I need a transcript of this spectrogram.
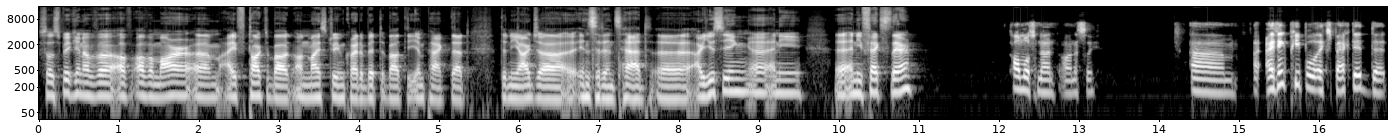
So speaking of uh, of of Amarr, um, I've talked about on my stream quite a bit about the impact that the Niarja uh, incidents had. Uh, are you seeing uh, any any effects there? Almost none, honestly. Um, I think people expected that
